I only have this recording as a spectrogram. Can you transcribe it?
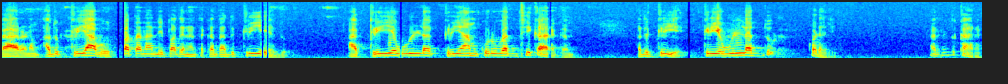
ಕಾರಣಂ. ಅದು ಕ್ರಿಯಾ ಉತ್ಪತನ ನಿಪತನ ಅಂತಕ್ಕಂಥ ಅದು ಕ್ರಿಯೆ ಅದು. ಆ ಕ್ರಿಯೆ ಉಳ್ಳ ಕ್ರಿಯಾಂ ಕುರುವದ್ಧಿ ಕಾರಕಂ. ಅದು ಕ್ರಿಯೆ. ಕ್ರಿಯೆ ಉಳ್ಳದ್ದು ಕೊಡಲಿ. ಅದೊಂದು ಕಾರಕ.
